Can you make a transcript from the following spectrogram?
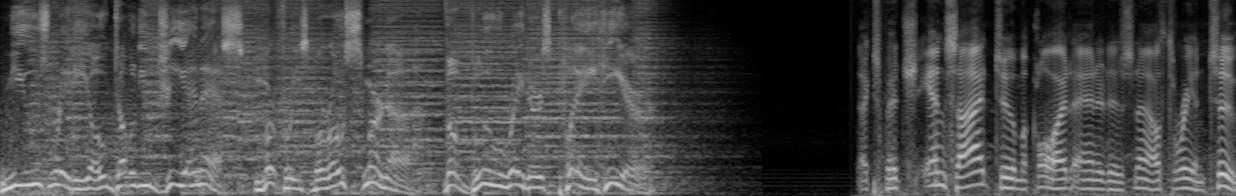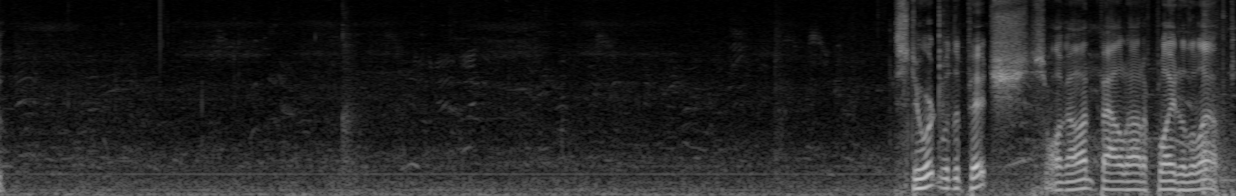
News Radio WGNS, Murfreesboro, Smyrna. The Blue Raiders play here. Next pitch inside to McLeod, and it is now three and two. Stewart with the pitch, swung on, fouled out of play to the left.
